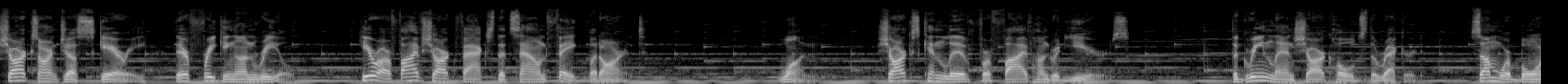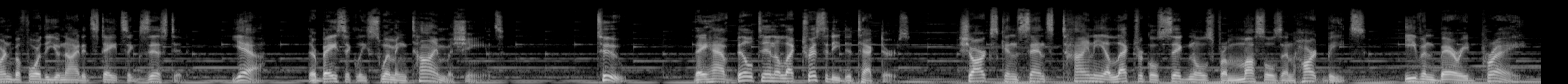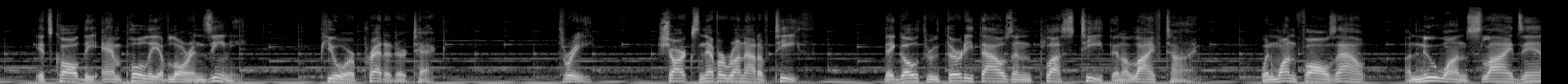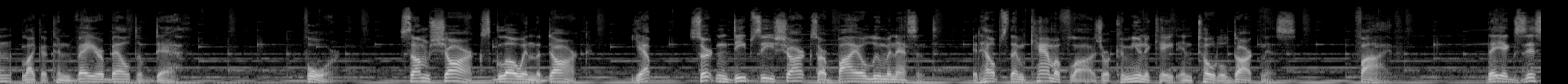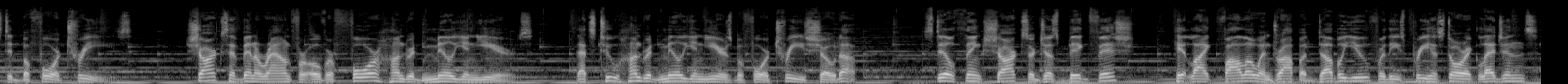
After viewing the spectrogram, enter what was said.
Sharks aren't just scary, they're freaking unreal. Here are five shark facts that sound fake but aren't. 1. Sharks can live for 500 years. The Greenland shark holds the record. Some were born before the United States existed. Yeah, they're basically swimming time machines. 2. They have built-in electricity detectors. Sharks can sense tiny electrical signals from muscles and heartbeats, even buried prey. It's called the Ampullae of Lorenzini. Pure predator tech. 3. Sharks never run out of teeth. They go through 30,000 plus teeth in a lifetime. When one falls out, a new one slides in like a conveyor belt of death. 4. Some sharks glow in the dark. Yep, certain deep-sea sharks are bioluminescent. It helps them camouflage or communicate in total darkness. 5. They existed before trees. Sharks have been around for over 400 million years. That's 200 million years before trees showed up. Still think sharks are just big fish? Hit like, follow, and drop a W for these prehistoric legends?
